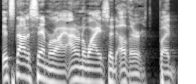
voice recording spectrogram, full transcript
It's not a samurai. I don't know why I said other, but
